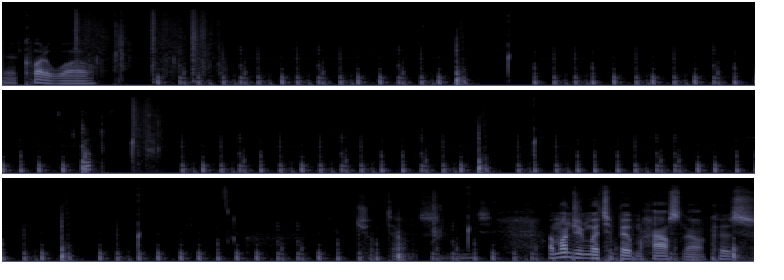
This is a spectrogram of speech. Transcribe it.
Yeah, quite a while. I'm wondering where to build my house now, because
